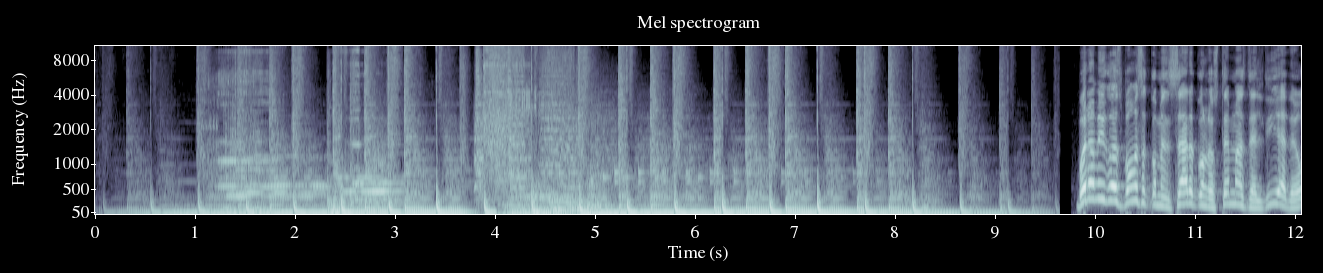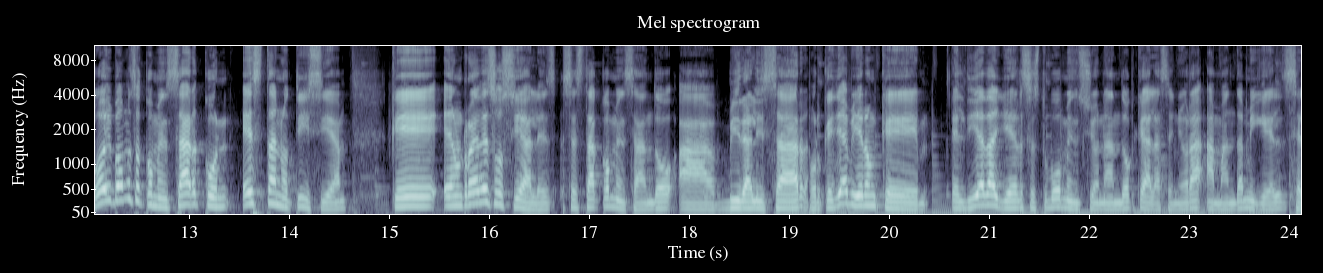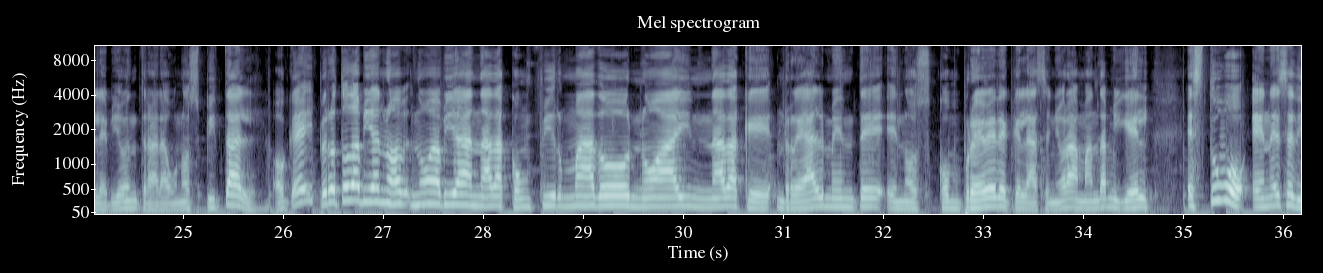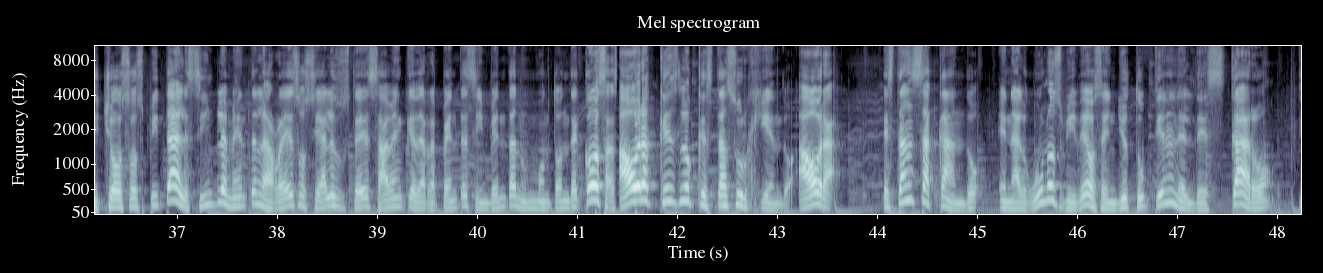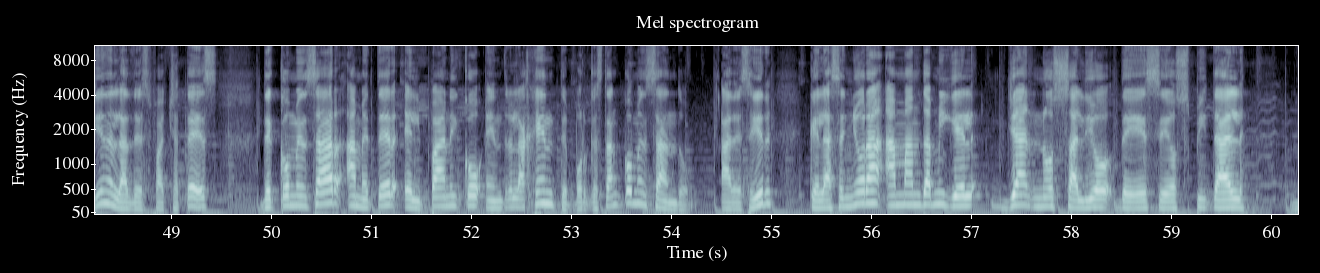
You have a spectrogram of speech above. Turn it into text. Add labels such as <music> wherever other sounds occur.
Bueno amigos, vamos a comenzar con los temas del día de hoy. Vamos a comenzar con esta noticia que en redes sociales se está comenzando a viralizar porque ya vieron que el día de ayer se estuvo mencionando que a la señora Amanda Miguel se le vio entrar a un hospital, ¿ok? Pero todavía no, no había nada confirmado, no hay nada que realmente eh, nos compruebe de que la señora Amanda Miguel estuvo en ese dichoso hospital. Simplemente en las redes sociales ustedes saben que de repente se inventan un montón de cosas. Ahora, ¿qué es lo que está surgiendo? Ahora, están sacando en algunos videos en YouTube, tienen el descaro, tienen la desfachatez de comenzar a meter el pánico entre la gente, porque están comenzando a decir que la señora Amanda Miguel ya no salió de ese hospital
